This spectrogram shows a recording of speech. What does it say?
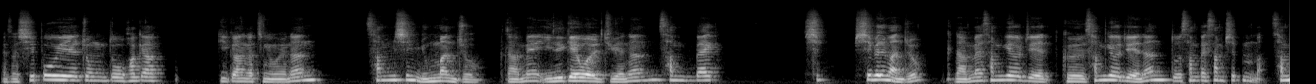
그래서 15일 정도 확약 기간 같은 경우에는 36만 주, 그 다음에 1개월 뒤에는 310, 11만 주, 그 다음에 3개월 뒤에, 그 3개월 뒤에는 또 330, 3,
